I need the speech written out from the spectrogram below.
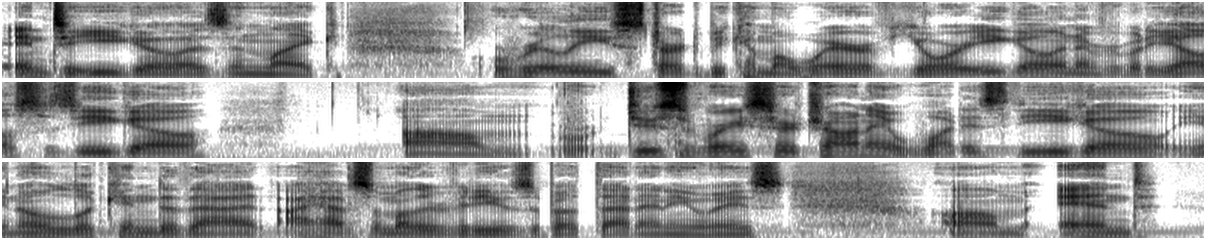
into ego as in like really start to become aware of your ego and everybody else's ego. Um, do some research on it. What is the ego? You know, look into that. I have some other videos about that, anyways. Um, and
